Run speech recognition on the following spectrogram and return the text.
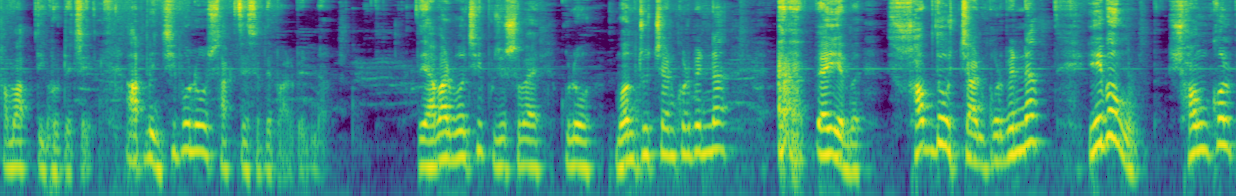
সমাপ্তি ঘটেছে। আপনি জীবনেও সাকসেস হতে পারবেন না। তাই আবার বলছি, পুজোর সময় কোনো মন্ত্র উচ্চারণ করবেন না, এই শব্দ উচ্চারণ করবেন না, এবং সংকল্প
